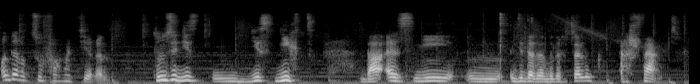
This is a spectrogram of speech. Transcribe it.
oder zu formatieren. Tun Sie dies, dies nicht, da es nie die Datenwiederherstellung erschwert.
